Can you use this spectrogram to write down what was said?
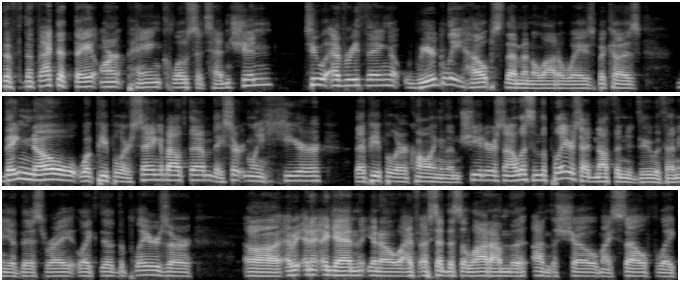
the the fact that they aren't paying close attention to everything weirdly helps them in a lot of ways because they know what people are saying about them. They certainly hear that people are calling them cheaters. Now, listen, the players had nothing to do with any of this, right? Like the, the players are uh I mean and again, you know, I've I've said this a lot on the on the show myself, like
